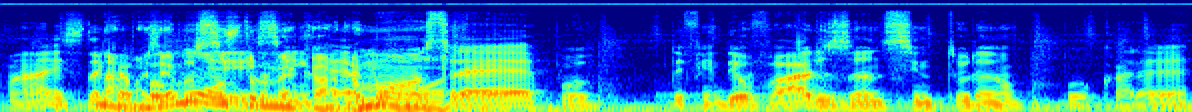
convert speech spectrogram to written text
Mas daqui Não, a mas pouco é sim, monstro, né, sim, cara? É, É um monstro, monstro. é, pô. Defendeu vários anos de cinturão. Pô, o cara é.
